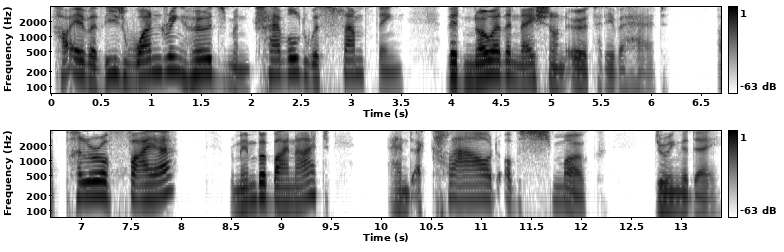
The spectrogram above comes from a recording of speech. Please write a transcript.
However, these wandering herdsmen traveled with something that no other nation on earth had ever had a pillar of fire, remember by night, and a cloud of smoke during the day.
